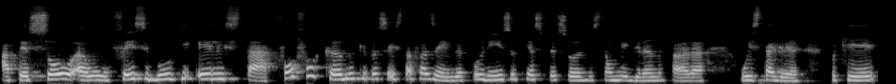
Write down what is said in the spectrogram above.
A pessoa, o Facebook, ele está fofocando o que você está fazendo. É por isso que as pessoas estão migrando para o Instagram, porque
